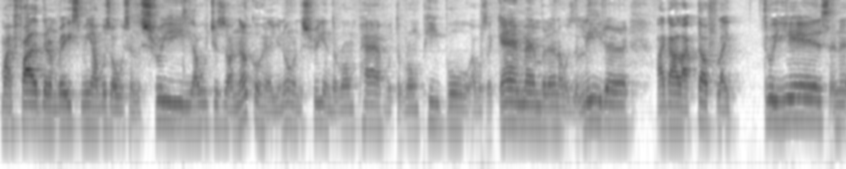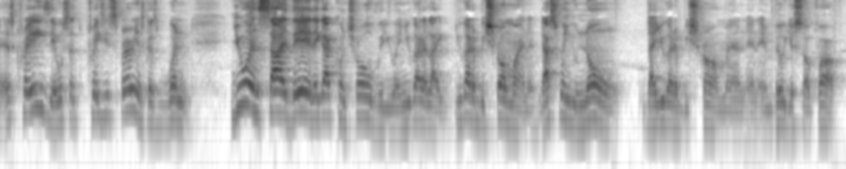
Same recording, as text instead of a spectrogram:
my father didn't raise me. I was always in the street. I was just a knucklehead you know in the street in the wrong path with the wrong people. I was a gang member then i was a leader. I got locked up for like three years and it's crazy. It was a crazy experience because when you inside there they got control over you and you gotta like you gotta be strong minded that's when you know that you gotta be strong man and, and build yourself up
